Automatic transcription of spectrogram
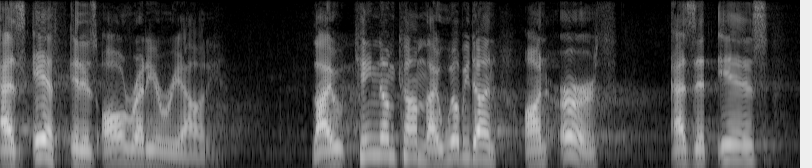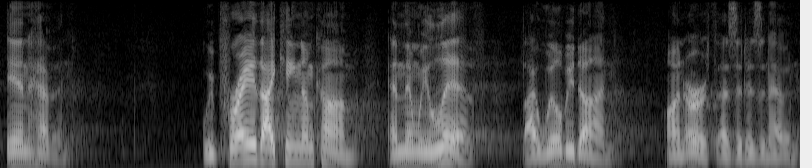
as if it is already a reality. Thy kingdom come, thy will be done on earth as it is in heaven. We pray, Thy kingdom come, and then we live, Thy will be done on earth as it is in heaven.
